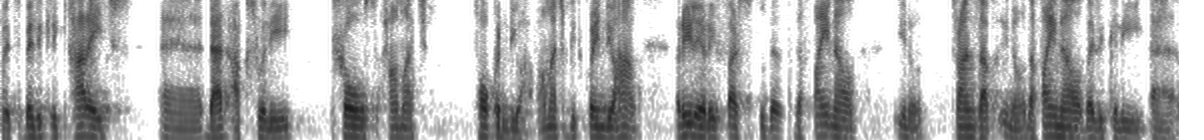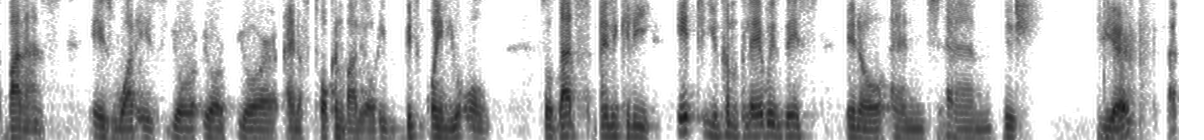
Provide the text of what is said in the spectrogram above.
It's basically carriage uh, that actually shows how much token do you have, how much Bitcoin do you have, really refers to the, the final, you know, transact, you know, the final basically uh, balance is what is your your your kind of token value or Bitcoin you own. So that's basically it. You can play with this, you know, and um, here. And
